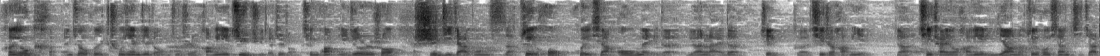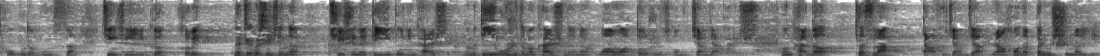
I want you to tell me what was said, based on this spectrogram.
很有可能就会出现这种就是行业聚集的这种情况。也就是说，十几家公司啊，最后会像欧美的原来的这个汽车行业。啊，汽柴油行业一样的，最后向几家头部的公司啊进行一个合并。那这个事情呢，其实呢，第一步已经开始了。那么第一步是怎么开始的呢？往往都是从降价开始。我们看到特斯拉。大幅降价，然后呢，奔驰呢也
